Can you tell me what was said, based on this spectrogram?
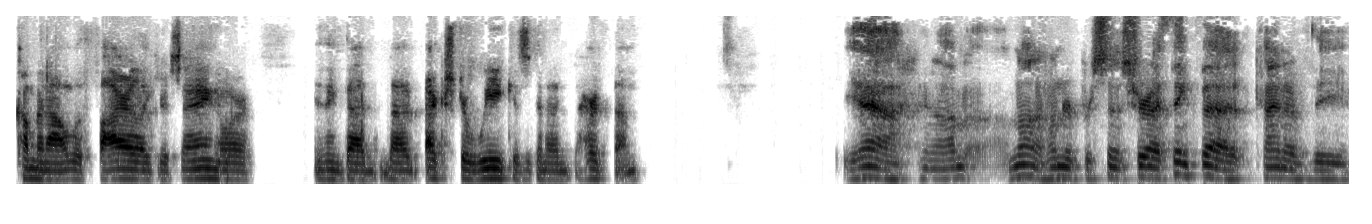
coming out with fire, like you're saying, or do you think that that extra week is going to hurt them? Yeah, you know, I'm I'm not 100 percent sure. I think that kind of the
